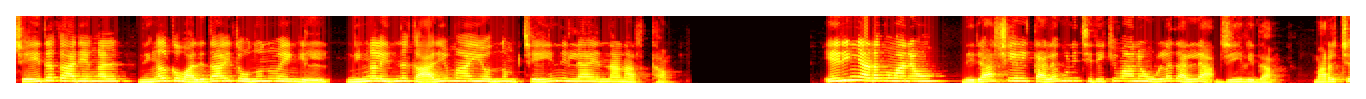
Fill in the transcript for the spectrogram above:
ചെയ്ത കാര്യങ്ങൾ നിങ്ങൾക്ക് വലുതായി തോന്നുന്നുവെങ്കിൽ നിങ്ങൾ ഇന്ന് കാര്യമായി ഒന്നും ചെയ്യുന്നില്ല എന്നാണ് അർത്ഥം. എരിഞ്ഞടങ്ങുവാനോ നിരാശയിൽ തലകുനിച്ചിരിക്കുവാനോ ഉള്ളതല്ല ജീവിതം. മറിച്ച്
